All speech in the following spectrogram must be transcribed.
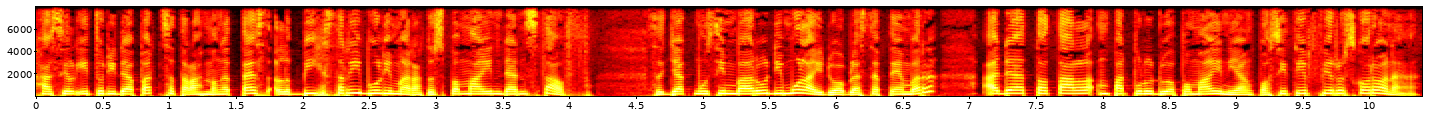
hasil itu didapat setelah mengetes lebih 1.500 pemain dan staf. Sejak musim baru dimulai 12 September, ada total 42 pemain yang positif virus corona.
